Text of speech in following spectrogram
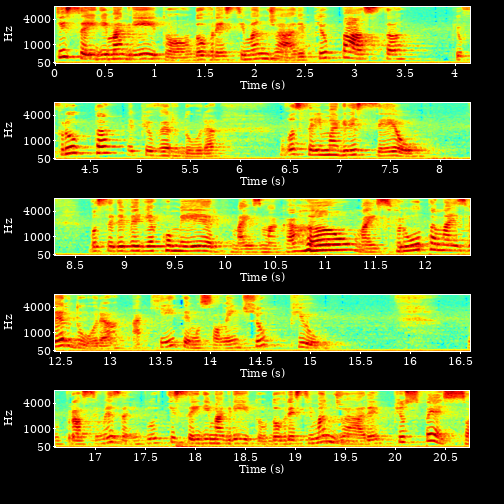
Ti sei dimagrito, dovresti mangiare più pasta, più frutta e più verdura. Você emagreceu. Você deveria comer mais macarrão, mais fruta, mais verdura. Aqui temos somente o più. No próximo exemplo, ti sei dimagrito, dovresti mangiare più spesso.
